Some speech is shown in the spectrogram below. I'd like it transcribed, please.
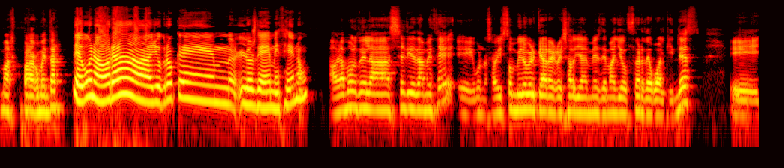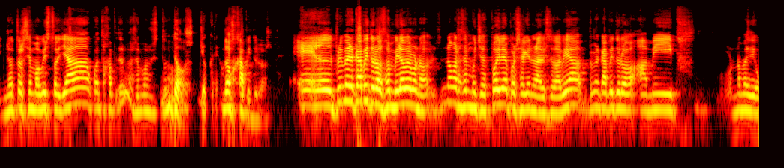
más para comentar? De, bueno, ahora yo creo que mm, los de AMC, ¿no? Hablamos de la serie de AMC. Eh, bueno, sabéis Zombie Lover que ha regresado ya en el mes de mayo Fer de Walking Dead. Eh, nosotros hemos visto ya. ¿Cuántos capítulos hemos visto? Dos, yo creo. Dos capítulos. El primer capítulo de Zombie Lover, bueno, no vamos a hacer mucho spoiler por si alguien no lo ha visto todavía. El primer capítulo a mí no me dio,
